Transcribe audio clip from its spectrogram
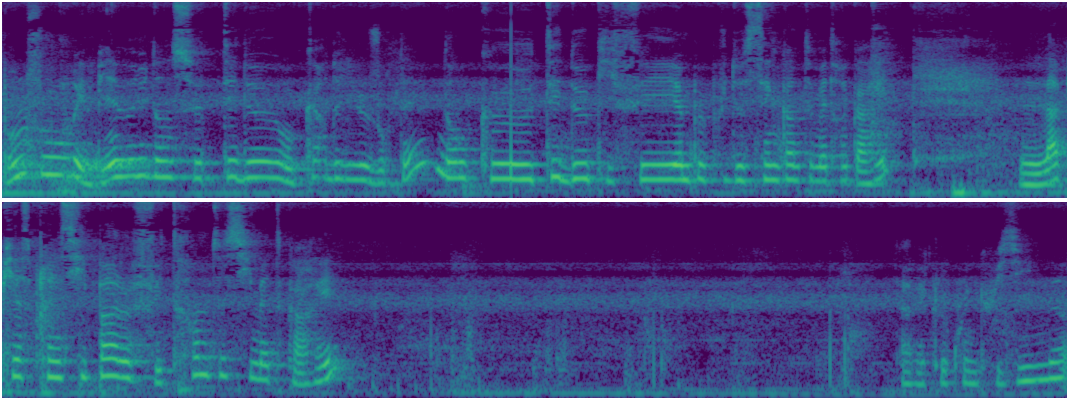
Bonjour et bienvenue dans ce T2 au cœur de l'île Jourdain. Donc euh, T2 qui fait un peu plus de 50 mètres carrés. La pièce principale fait 36 mètres carrés. Avec le coin cuisine.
